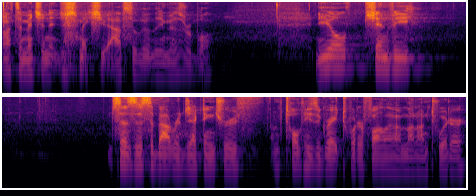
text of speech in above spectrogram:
Not to mention, it just makes you absolutely miserable. Neil Shenvi says this about rejecting truth. I'm told he's a great Twitter follower. I'm not on Twitter.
